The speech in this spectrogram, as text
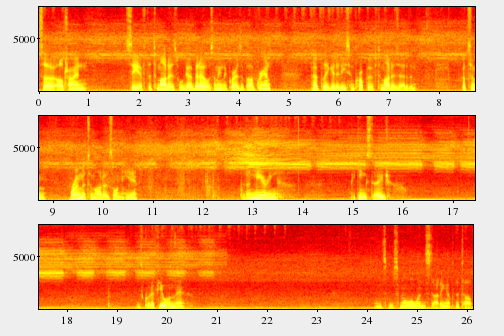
So I'll try and see if the tomatoes will go better or something that grows above ground. Hopefully get a decent crop of tomatoes out of them. Got some Roma tomatoes on here. that are nearing picking stage. There's quite a few on there. And some smaller ones starting up the top.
